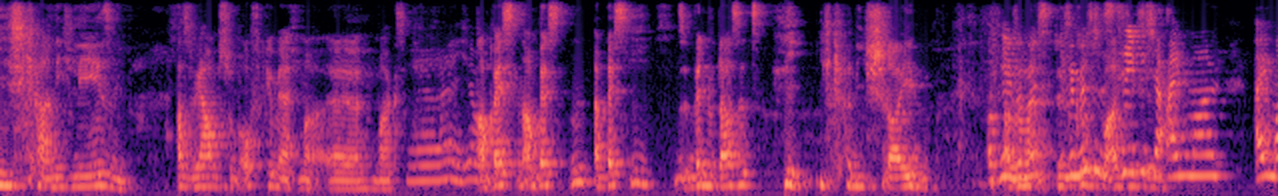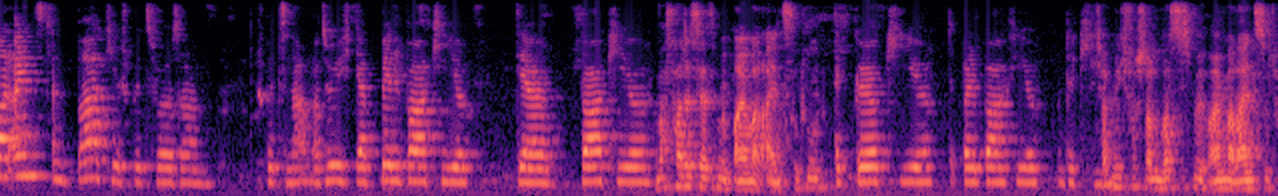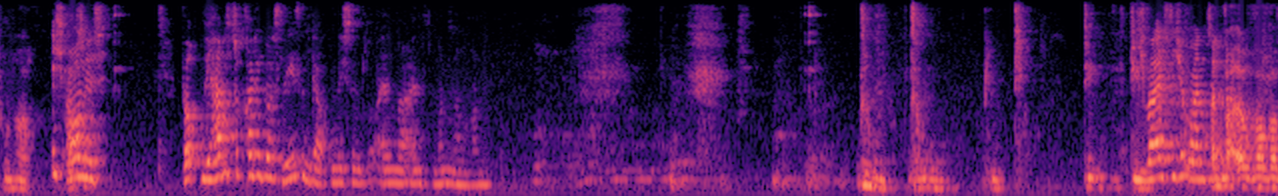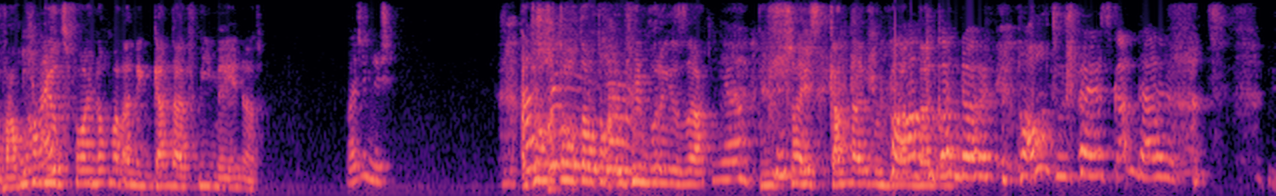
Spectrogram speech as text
Ich kann nicht lesen. Also wir haben es schon oft gemerkt, äh, Max. Ja, ich Am besten, am besten, am besten, wenn du da sitzt, ich kann nicht schreiben. Okay, Also, wir müssen, das wir müssen das tägliche einmal, einmal eins an Bakir Spitzwörtern. Spitznamen. Natürlich der Bill Bakir, der Bakir, Was hat es jetzt mit einmal eins zu tun? der Görkir, der Bill Bakir und der Ich Kier. habe nicht verstanden, was es mit einmal eins zu tun hat. Ich auch nicht. Wir haben es doch gerade übers Lesen gehabt und nicht so einmal eins. Mann, Mann, Mann. Dum, Ich weiß nicht, ob man. An, wa warum Ich haben wir uns vorhin nochmal an den Gandalf-Meme erinnert? Weiß ich nicht. Äh, Ah, doch, stimmt, doch, doch, doch, ja. im Film wurde gesagt, Ja. du scheiß Gandalf und wir Oh, haben du Gandalf. Oh, du scheiß Gandalf.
